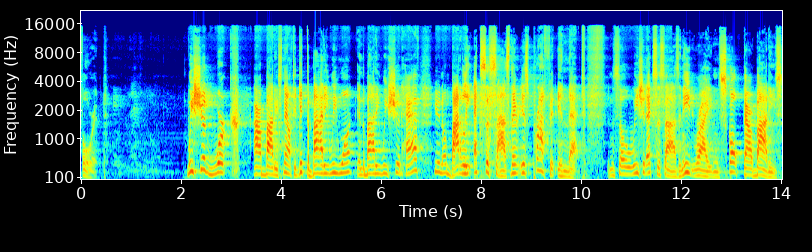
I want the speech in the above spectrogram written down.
for it. We should work our bodies now to get the body we want and the body we should have. You know, bodily exercise, there is profit in that. And so we should exercise and eat right and sculpt our bodies.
